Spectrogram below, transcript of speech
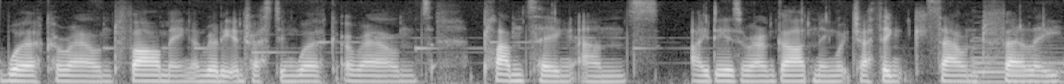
work around farming and really interesting work around planting and ideas around gardening which I think sound fairly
